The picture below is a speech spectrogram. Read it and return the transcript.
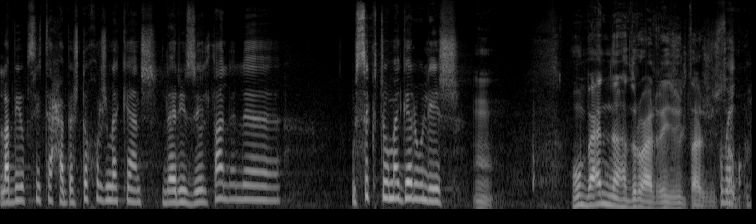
la biopsie تاعها باش تخرج ما كانش. la résultat لا لا وسكتوا ما قالوا ليش ومن بعد نهضروا على ال résultat justement.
